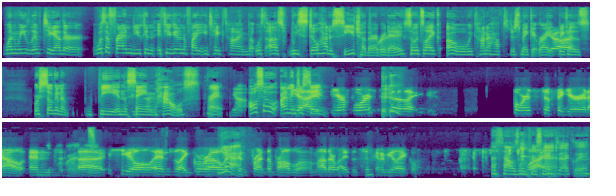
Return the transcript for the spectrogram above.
when we live together with a friend, you can if you get in a fight, you take time. But with us, we still had to see each other every Right. day. So it's like, oh well, we kind of have to just make it right Yeah. because we're still gonna be in the same house. right. Yeah. Also, I'm yeah, interested you're forced to like forced to figure it out and uh, heal and like grow Yeah. and confront the problem. Otherwise, it's just gonna be like, a thousand Why? percent. Exactly.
